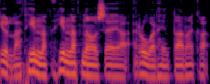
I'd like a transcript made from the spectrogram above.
Kyllä, että hinnat, hinnat nousee ja ruoan hinta on aika,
